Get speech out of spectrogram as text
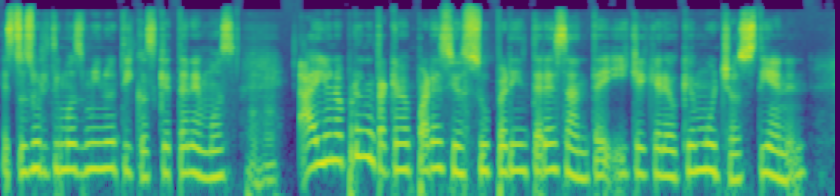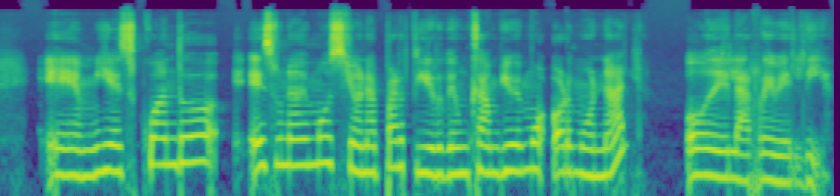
estos últimos minuticos que tenemos. Hay una pregunta que me pareció súper interesante y que creo que muchos tienen, em, y es cuando es una emoción a partir de un cambio hormonal o de la rebeldía.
